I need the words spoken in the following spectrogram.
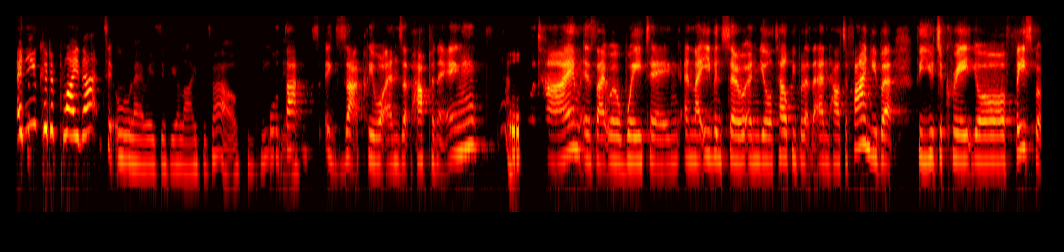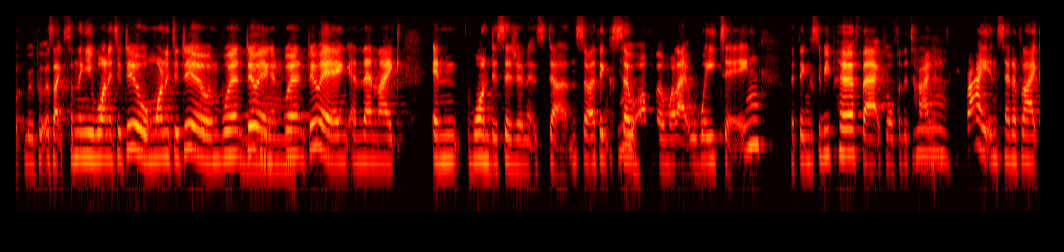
and you could apply that to all areas of your life as well, completely. Well, that's exactly what ends up happening Yeah. all the time is like we're waiting. And like, even so, and you'll tell people at the end how to find you, but for you to create your Facebook group, it was like something you wanted to do and wanted to do and weren't doing and weren't doing. And then, like, in one decision, it's done. So I think so Yeah. often we're like waiting for things to be perfect or for the timing Yeah. to be right instead of like,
